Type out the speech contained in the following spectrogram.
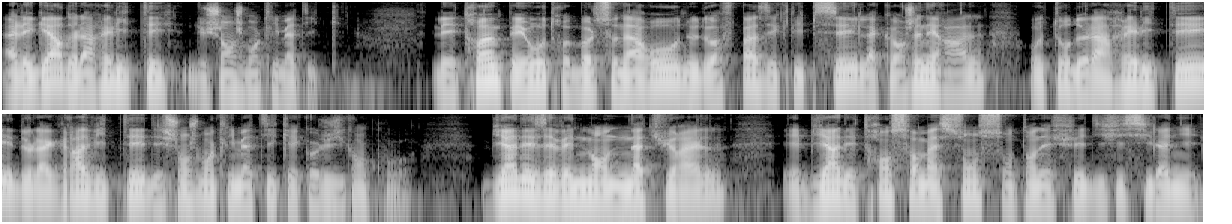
à l'égard de la réalité du changement climatique. Les Trump et autres Bolsonaro ne doivent pas éclipser l'accord général autour de la réalité et de la gravité des changements climatiques et écologiques en cours. Bien des événements naturels et bien des transformations sont en effet difficiles à nier.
